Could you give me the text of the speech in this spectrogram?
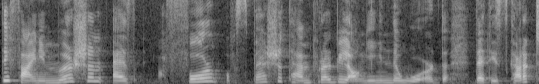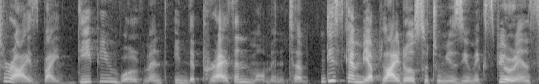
define immersion as a form of spatio-temporal belonging in the world that is characterized by deep involvement in the present moment. This can be applied also to museum experience,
